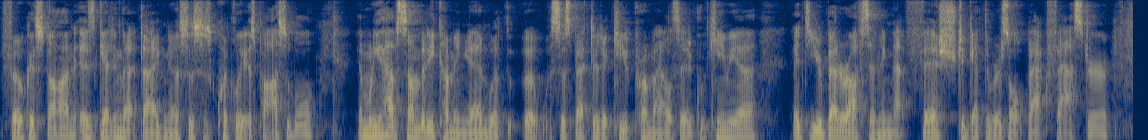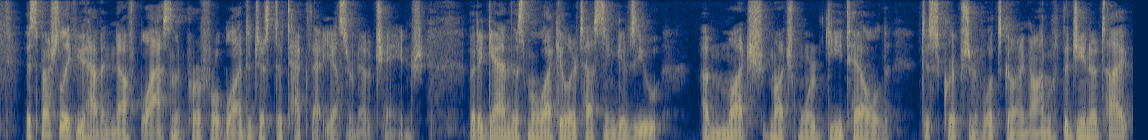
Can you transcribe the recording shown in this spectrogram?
focused on is getting that diagnosis as quickly as possible. And when you have somebody coming in with uh, suspected acute promyelocytic leukemia, it, you're better off sending that fish to get the result back faster, especially if you have enough blasts in the peripheral blood to just detect that yes or no change. But again, this molecular testing gives you a much, much more detailed description of what's going on with the genotype,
